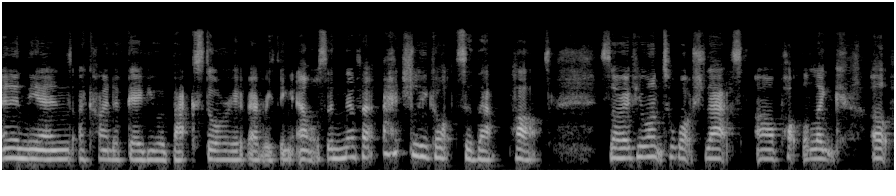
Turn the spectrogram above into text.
And in the end, I kind of gave you a backstory of everything else and never actually got to that part. So if you want to watch that, I'll pop the link up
